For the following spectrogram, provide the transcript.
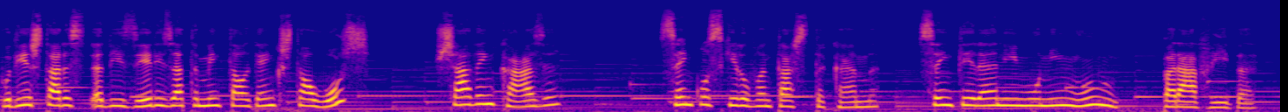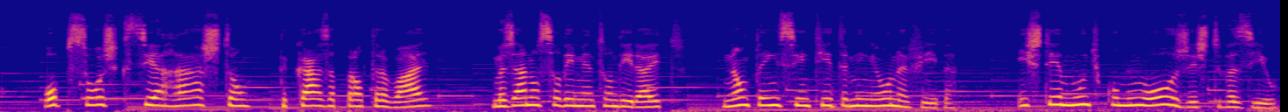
podia estar a dizer exatamente de alguém que está hoje fechado em casa, sem conseguir levantar-se da cama, sem ter ânimo nenhum para a vida. Ou pessoas que se arrastam de casa para o trabalho, mas já não se alimentam direito, não têm sentido nenhum na vida. Isto é muito comum hoje, este vazio.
